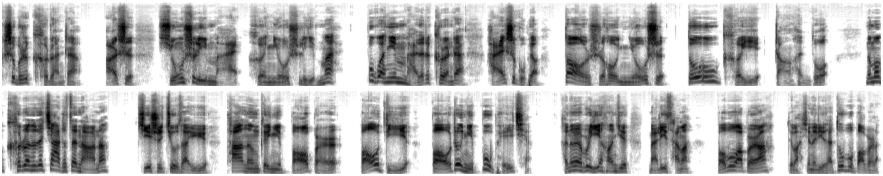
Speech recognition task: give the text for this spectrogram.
是不是可转债，而是熊市里买和牛市里卖。不管你买的是可转债还是股票，到时候牛市都可以涨很多。那么可转债的价值在哪呢？其实就在于它能给你保本、保底，保证你不赔钱。很多人不是银行去买理财吗？保不保本啊？对吧？现在理财都不保本了，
